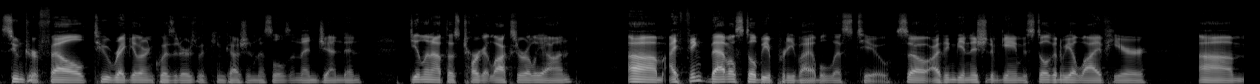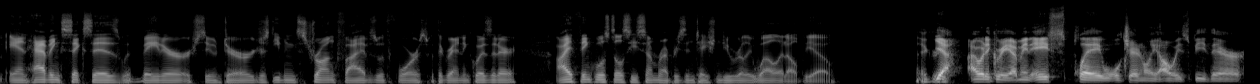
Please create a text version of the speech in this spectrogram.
Soontir Fel, two regular Inquisitors with concussion missiles, and then Jendon, dealing out those target locks early on. Um, I think that'll still be a pretty viable list too. So I think the initiative game is still going to be alive here. Um, and having sixes with Vader or Soontir, or just even strong fives with Force with the Grand Inquisitor, I think we'll still see some representation do really well at LVO. I agree. Yeah, I would agree. I mean, ace play will generally always be there,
